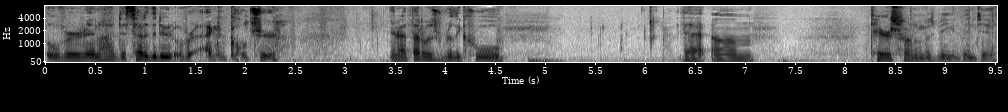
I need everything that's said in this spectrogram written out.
over, and I decided to do it over agriculture. And I thought it was really cool that um, terrace farming was being invented.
